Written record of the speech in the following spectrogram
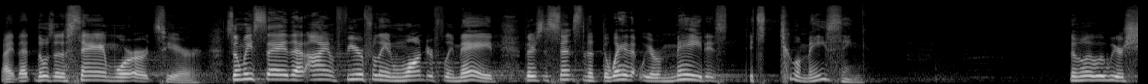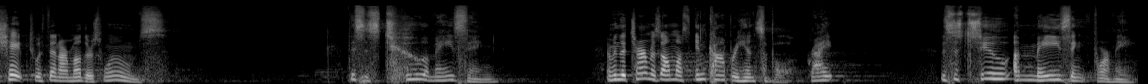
Right? That, those are the same words here. So when we say that I am fearfully and wonderfully made, there's a sense that the way that we are made is it's too amazing. The way we are shaped within our mother's wombs. This is too amazing. I mean, the term is almost incomprehensible, right? This is too amazing for me.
